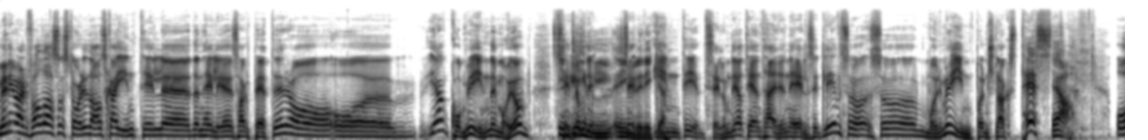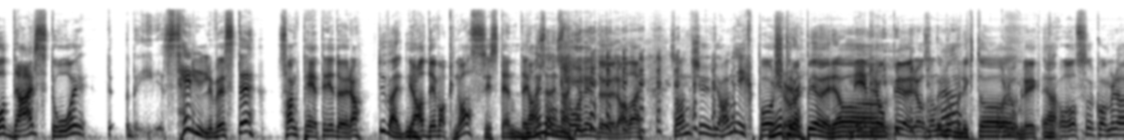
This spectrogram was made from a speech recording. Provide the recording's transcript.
Men i hvert fall da, så står de da og skal inn til uh, den hellige Sankt Peter, og, og ja, kommer jo inn. De må jo Inn til himmelriket. selv- Selv om de har tjent Herren i hele sitt liv, så, så må de jo inn på en slags test. Ja. Og der står selveste Sankt Peter i døra. Du verden. Ja, det var ikke noe assistent eller noe sånt. Står i døra der. Så han, han gikk på Med sjøl. propp i øret og- Med propp i øret og sånn. lommelykt og- og lommelykt. ja. Og så kommer da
